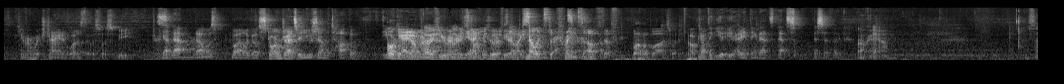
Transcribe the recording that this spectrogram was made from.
I can't remember which giant it was that was supposed to be. Trying Yeah, to, that that was a while ago. Storm giants are usually on the top of. The okay, I don't remember Oh, if you remember maybe exactly who. was If you're like, no, it's the prince are- of the blah blah blah. Is what? I don't think you, you had anything that's that specific. Okay. Yeah. So,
